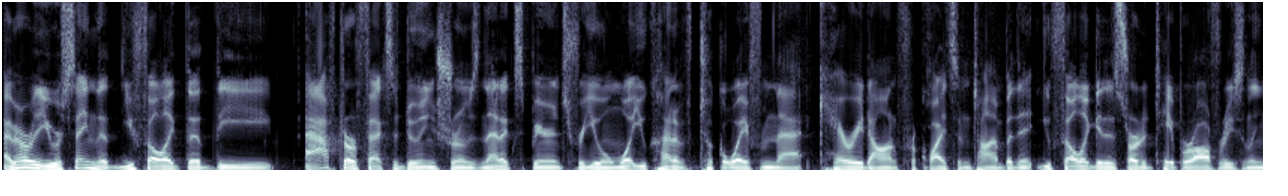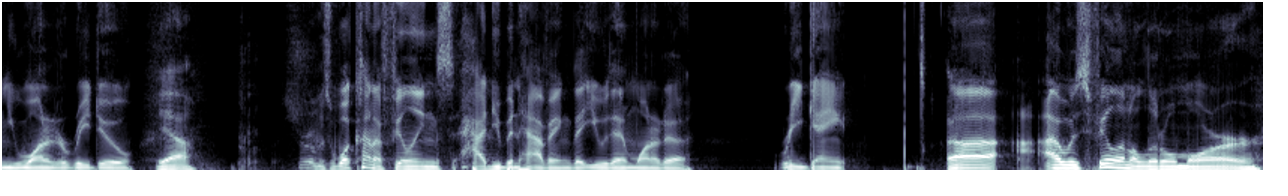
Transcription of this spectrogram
I remember you were saying that you felt like the the after effects of doing shrooms and that experience for you and what you kind of took away from that carried on for quite some time, but then you felt like it had started to taper off recently and you wanted to redo Yeah. shrooms. What kind of feelings had you been having that you then wanted to regain? Uh, I was feeling a little more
